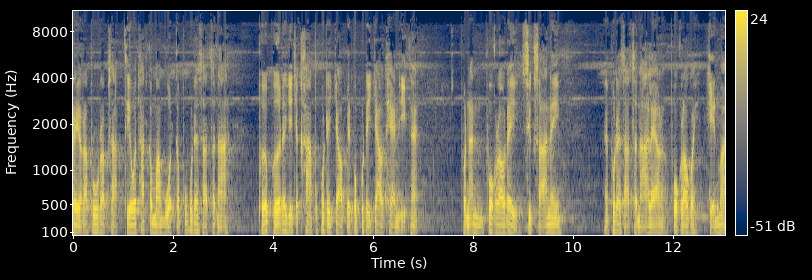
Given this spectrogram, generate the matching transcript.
ได้รับรู้รับทราบเทวทัตก็มาบวชกับพระพุทธศาสนาเพอเพอได้จะฆ่าพระพุทธเจ้า เป็นพระพุทธเจ้าแทนอีกไงเพราะนั้นพวกเราได้ศึกษาใน พุทธศาสนาแล้วพวกเราก็เห็นว่า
